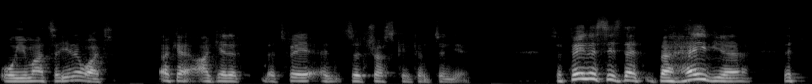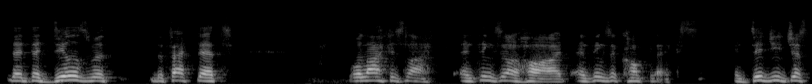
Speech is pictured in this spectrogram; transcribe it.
Or you might say, you know what? Okay, I get it. That's fair. And so trust can continue. So fairness is that behavior that, that, that deals with the fact that, well, life is life and things are hard and things are complex. And did you just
